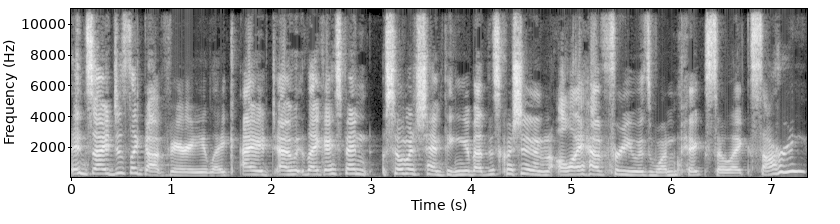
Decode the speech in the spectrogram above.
And so I just like got very like I, I like I spent so much time thinking about this question and all I have for you is one pick. So like sorry.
